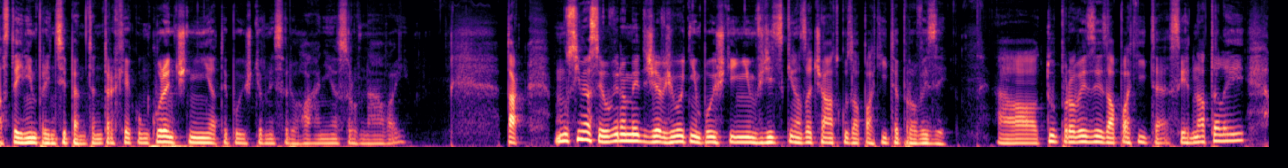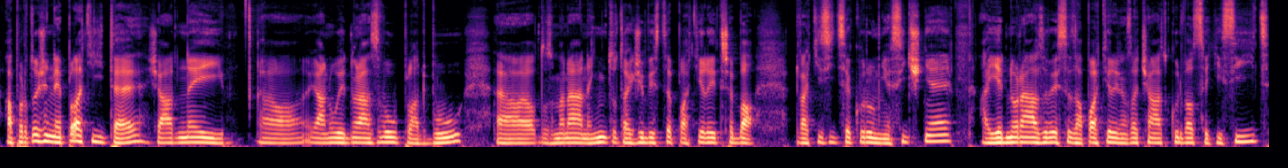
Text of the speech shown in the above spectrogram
stejným principem. Ten trh je konkurenční a ty pojišťovny se dohání a srovnávají. Tak, musíme si uvědomit, že v životním pojištění vždycky na začátku zaplatíte provizi. Tu provizi zaplatíte s jednateli a protože neplatíte žádný žádnou jednorázovou platbu. To znamená, není to tak, že byste platili třeba 2000 korun měsíčně a jednorázově se zaplatili na začátku 20 tisíc,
